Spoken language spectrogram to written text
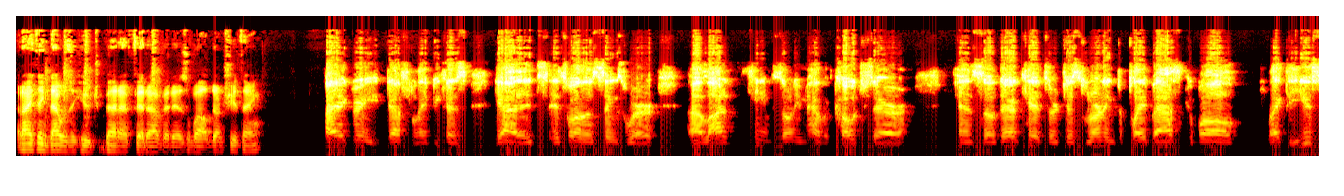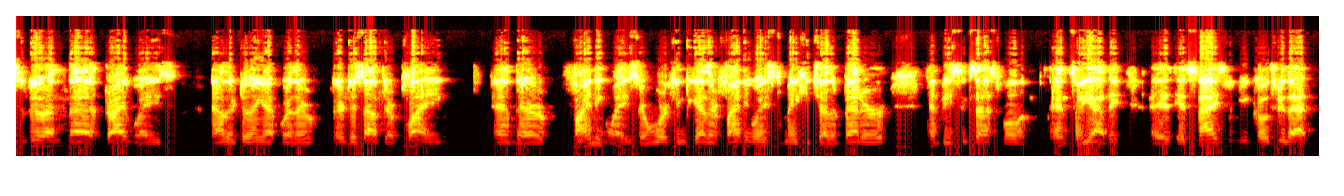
and I think that was a huge benefit of it as well. Don't you think? I agree definitely because yeah, it's it's one of those things where a lot of teams don't even have a coach there, and so their kids are just learning to play basketball like they used to do in the driveways. Now they're doing it where they're they're just out there playing and they're finding ways. They're working together, finding ways to make each other better and be successful. And, and so, yeah, they, it's nice when you go through that.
